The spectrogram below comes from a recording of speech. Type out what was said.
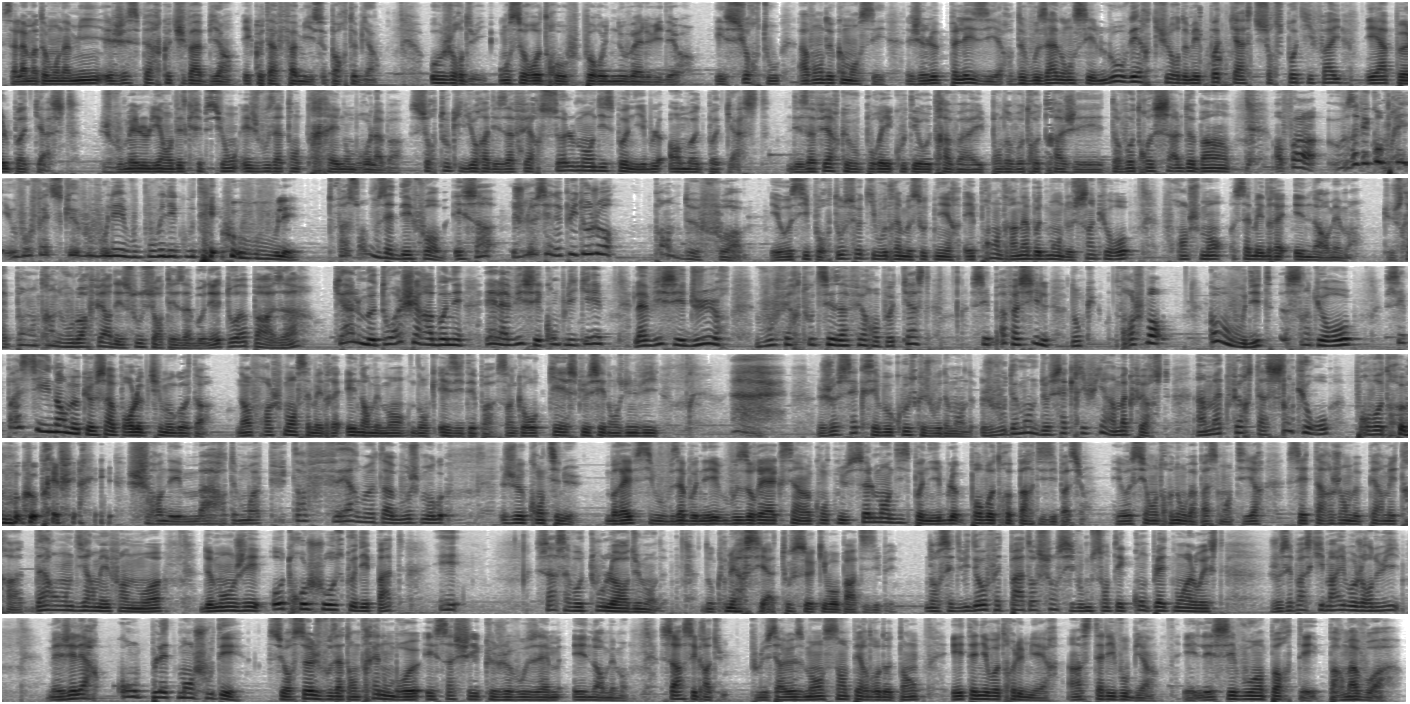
Salam à toi mon ami, j'espère que tu vas bien et que ta famille se porte bien. Aujourd'hui, on se retrouve pour une nouvelle vidéo. Et surtout, avant de commencer, j'ai le plaisir de vous annoncer l'ouverture de mes podcasts sur Spotify et Apple Podcasts. Je vous mets le lien en description et je vous attends très nombreux là-bas. Surtout qu'il y aura des affaires seulement disponibles en mode podcast. Des affaires que vous pourrez écouter au travail, pendant votre trajet, dans votre salle de bain. Enfin, vous avez compris, vous faites ce que vous voulez, vous pouvez l'écouter où vous voulez. De toute façon, vous êtes des fourbes, et ça, je le sais depuis toujours. Bande de fourbes. Et aussi pour tous ceux qui voudraient me soutenir et prendre un abonnement de 5 euros, franchement, ça m'aiderait énormément. Tu serais pas en train de vouloir faire des sous sur tes abonnés, toi, par hasard? Calme-toi, cher abonné. Eh, la vie, c'est compliqué. La vie, c'est dur. Vous faire toutes ces affaires en podcast, c'est pas facile. Donc, franchement, quand vous vous dites 5 euros, c'est pas si énorme que ça pour le petit Mogota. Non, franchement, ça m'aiderait énormément, donc n'hésitez pas. 5 euros, qu'est-ce que c'est dans une vie? Je sais que c'est beaucoup ce que je vous demande. Je vous demande de sacrifier un MacFirst. Un MacFirst à 5 euros pour votre Mogo préféré. J'en ai marre de moi, putain, ferme ta bouche, Mogo. Je continue. Bref, si vous vous abonnez, vous aurez accès à un contenu seulement disponible pour votre participation. Et aussi entre nous, on va pas se mentir, cet argent me permettra d'arrondir mes fins de mois, de manger autre chose que des pâtes, et ça, ça vaut tout l'or du monde. Donc merci à tous ceux qui vont participer. Dans cette vidéo, faites pas attention si vous me sentez complètement à l'ouest. Je sais pas ce qui m'arrive aujourd'hui, mais j'ai l'air complètement shooté. Sur ce, je vous attends très nombreux et sachez que je vous aime énormément. Ça, c'est gratuit. Plus sérieusement, sans perdre de temps, éteignez votre lumière, installez-vous bien et laissez-vous emporter par ma voix.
